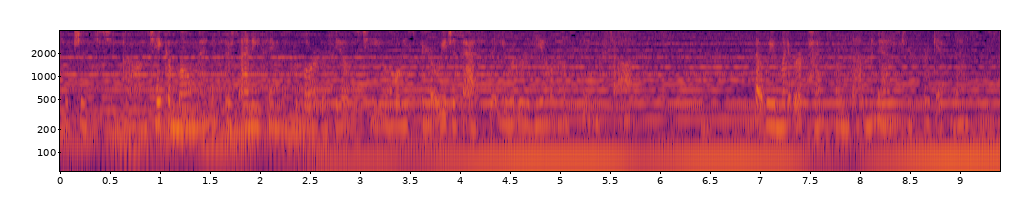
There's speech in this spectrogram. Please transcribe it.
So just um, take a moment. If there's anything that the Lord reveals to you, Holy Spirit, we just ask that you would reveal those things to us, that we might repent from them and ask your forgiveness.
